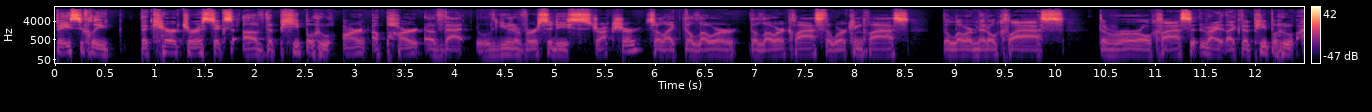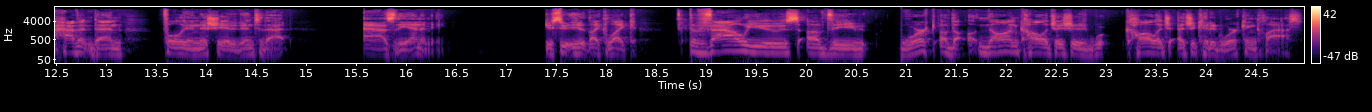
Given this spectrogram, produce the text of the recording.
basically the characteristics of the people who aren't a part of that university structure. So like the lower the lower class the working class the lower middle class the rural class right? Like the people who haven't been fully initiated into that as the enemy you see like like the values of the work of the non-college educated college educated working class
